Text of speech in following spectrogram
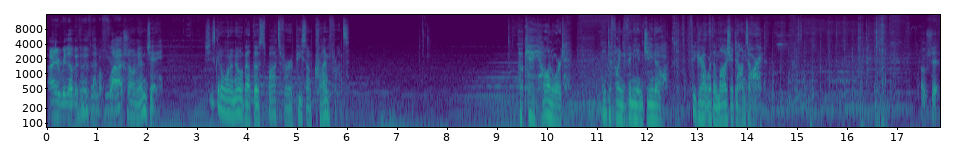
I really hope it doesn't have a flash on it. MJ. She's gonna want to know about those spots for her piece on crime fronts. Okay, onward. Need to find Vinny and Gino. Figure out where the Maggia Dons are. Oh shit.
